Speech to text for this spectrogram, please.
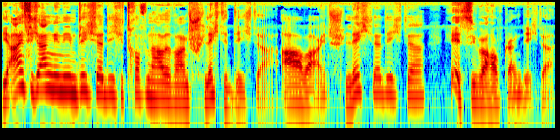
Die einzig angenehmen Dichter, die ich getroffen habe, waren schlechte Dichter. Aber ein schlechter Dichter ist überhaupt kein Dichter.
